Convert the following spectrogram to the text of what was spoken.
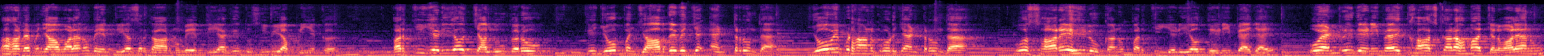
ਤਾਂ ਸਾਡੇ ਪੰਜਾਬ ਵਾਲਿਆਂ ਨੂੰ ਬੇਨਤੀ ਆ, ਸਰਕਾਰ ਨੂੰ ਬੇਨਤੀ ਆ ਕਿ ਤੁਸੀਂ ਵੀ ਆਪਣੀ ਇੱਕ ਪਰਚੀ ਜਿਹੜੀ ਆ ਉਹ ਚਾਲੂ ਕਰੋ ਕਿ ਜੋ ਪੰਜਾਬ ਦੇ ਵਿੱਚ ਐਂਟਰ ਹੁੰਦਾ ਜੋ ਵੀ ਪਠਾਨਕੋਟ 'ਚ ਐਂਟਰ ਹੁੰਦਾ ਉਹ ਸਾਰੇ ਹੀ ਲੋਕਾਂ ਨੂੰ ਪਰਚੀ ਜਿਹੜੀ ਆ ਉਹ ਦੇਣੀ ਪੈ ਜਾਏ। ਉਹ ਐਂਟਰੀ ਦੇਣੀ ਪਏ ਖਾਸ ਕਰ ਹਿਮਾਚਲ ਵਾਲਿਆਂ ਨੂੰ।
